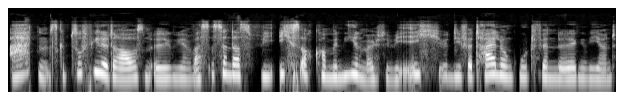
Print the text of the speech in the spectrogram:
Arten, es gibt so viele draußen irgendwie, und was ist denn das, wie ich es auch kombinieren möchte, wie ich die Verteilung gut finde irgendwie und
